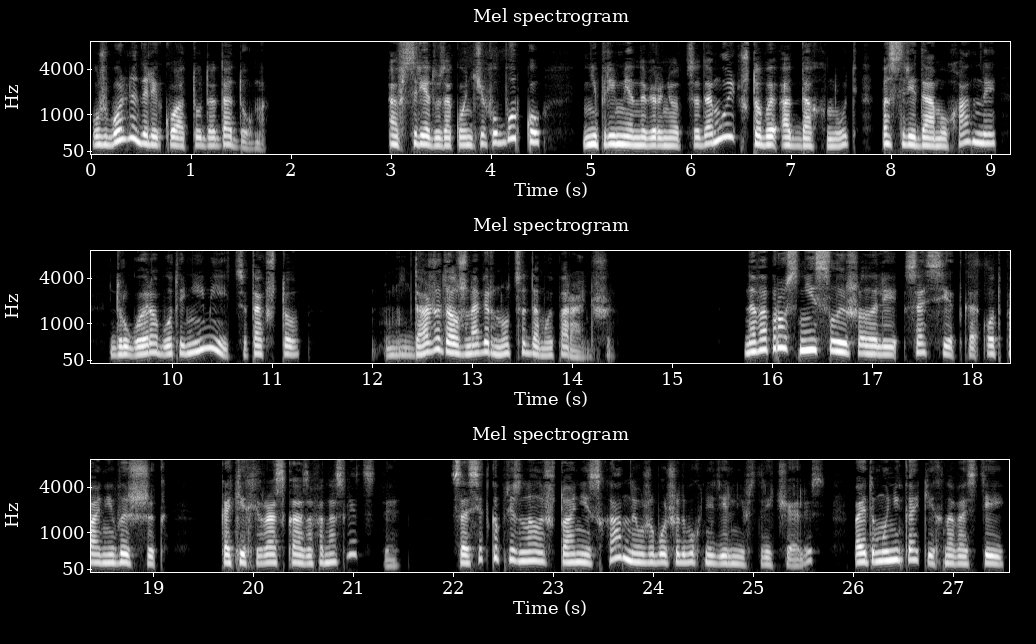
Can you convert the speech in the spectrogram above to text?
Уж больно далеко оттуда до дома. А в среду, закончив уборку, непременно вернется домой, чтобы отдохнуть. По средам у Ханны другой работы не имеется, так что даже должна вернуться домой пораньше. На вопрос, не слышала ли соседка от пани Высшик каких рассказов о наследстве, соседка призналась, что они с Ханной уже больше двух недель не встречались, поэтому никаких новостей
